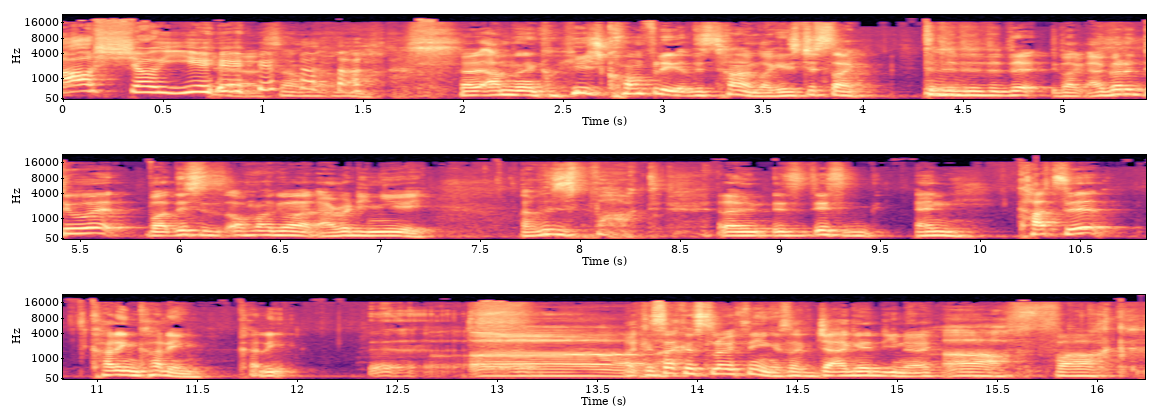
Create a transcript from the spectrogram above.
I'll show you. Yeah, so I'm like, oh. So I'm huge conflict at this time. Like it's just like. like I got to do it, but this is oh my god, I already knew. Like this is fucked. And it's this, and cuts it, cutting, cutting, cutting. like it's like a slow thing. It's like jagged, you know, Ah, fuck.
